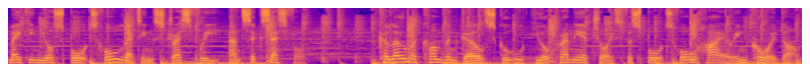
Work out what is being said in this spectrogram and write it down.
making your sports hall letting stress-free and successful. Coloma Convent Girls School, your premier choice for sports hall hire in Croydon.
